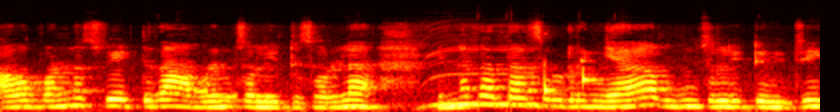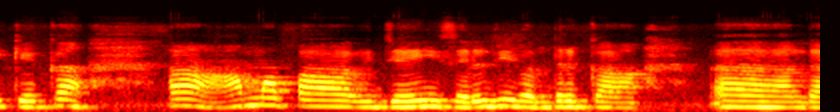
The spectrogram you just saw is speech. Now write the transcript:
அவள் பண்ண ஸ்வீட்டு தான் அப்படின்னு சொல்லிட்டு சொல்ல என்ன தாத்தா சொல்கிறீங்க அப்படின்னு சொல்லிட்டு விஜய் கேட்க ஆ ஆமாப்பா விஜய் செல்வி வந்திருக்கா. அந்த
